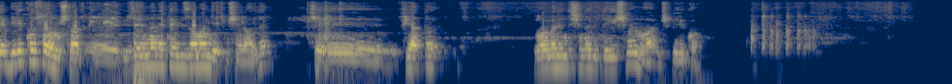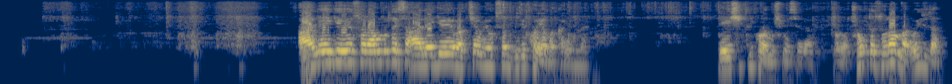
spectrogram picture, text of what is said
De Biriko sormuşlar. Ee, üzerinden epey bir zaman geçmiş herhalde. Şey, e, fiyatta normalin dışında bir değişme mi varmış Biriko? ALG'ye soran buradaysa ALG'ye bakacağım yoksa Biriko'ya bakayım ben. Değişiklik olmuş mesela. Ama çok da soran var o yüzden.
